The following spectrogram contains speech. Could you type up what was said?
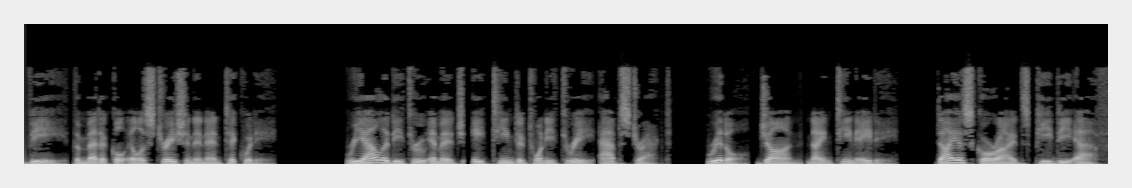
V. The Medical Illustration in Antiquity. Reality Through Image, 18–23 Abstract. Riddle, John 1980. Dioscorides PDF.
